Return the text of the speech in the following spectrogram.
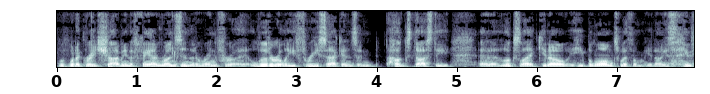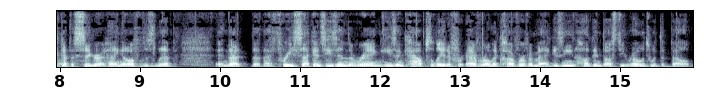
what a great shot. I mean, the fan runs into the ring for uh, literally three seconds and hugs Dusty, and it looks like, you know, he belongs with him. You know, he's, he's got the cigarette hanging off of his lip. And that, that, that, three seconds he's in the ring, he's encapsulated forever on the cover of a magazine, hugging Dusty Rhodes with the belt.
